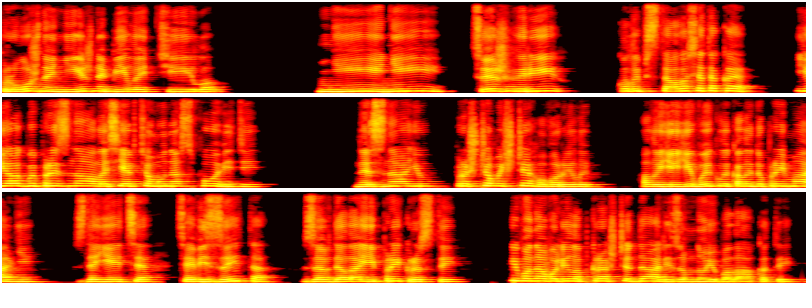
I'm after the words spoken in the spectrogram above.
пружне, ніжне біле тіло. Ні, ні, це ж гріх. Коли б сталося таке, як би призналась я в цьому на сповіді. Не знаю, про що ми ще говорили але її викликали до приймальні. Здається, ця візита завдала їй прикрости, і вона воліла б краще далі зо мною балакати.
